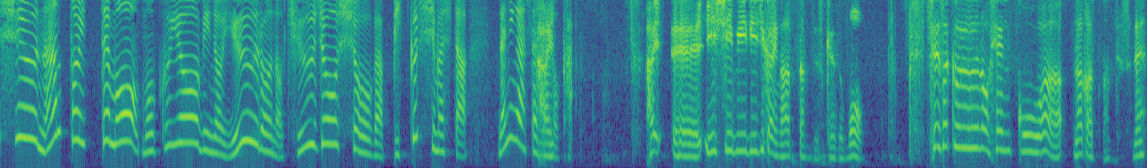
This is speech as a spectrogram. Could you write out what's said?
週なんといっても木曜日のユーロの急上昇がびっくりしました。何があったんでしょうか？はい、はい、えー、ECB 理事会があったんですけれども、政策の変更はなかったんですね。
